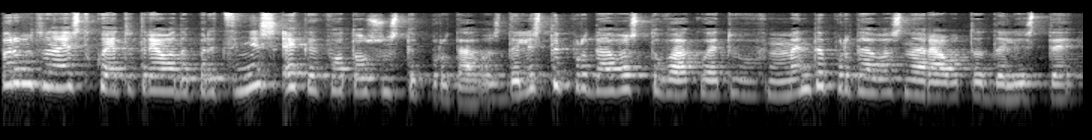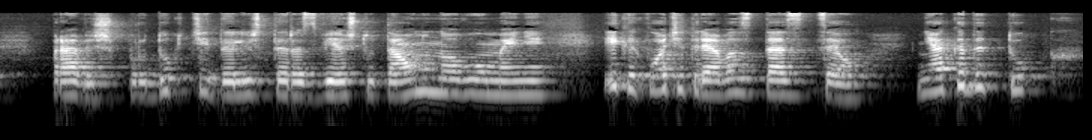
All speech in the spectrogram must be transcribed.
Първото нещо, което трябва да прецениш е какво точно ще продаваш. Дали ще продаваш това, което в момента продаваш на работа, дали ще правиш продукти, дали ще развиеш тотално ново умение и какво ти трябва за тази цел. Някъде тук,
